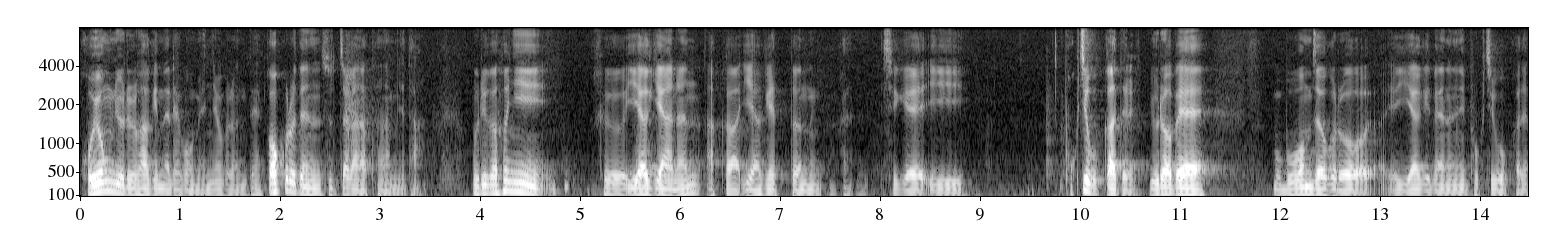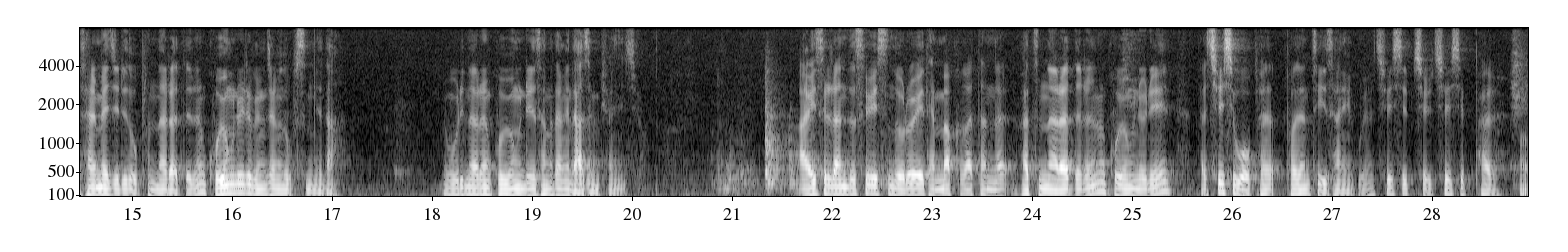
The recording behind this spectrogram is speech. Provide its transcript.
고용률을 확인을 해 보면요. 그런데 거꾸로 된 숫자가 나타납니다. 우리가 흔히 그 이야기하는 아까 이야기했던 식의 이 복지 국가들, 유럽의 뭐 모범적으로 이야기되는 이 복지 국가들, 삶의 질이 높은 나라들은 고용률이 굉장히 높습니다. 우리나라는 고용률이 상당히 낮은 편이죠. 아이슬란드, 스위스, 노르웨이, 덴마크 같은, 나, 같은 나라들은 고용률이 75% 이상이고요. 77, 78, 어,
